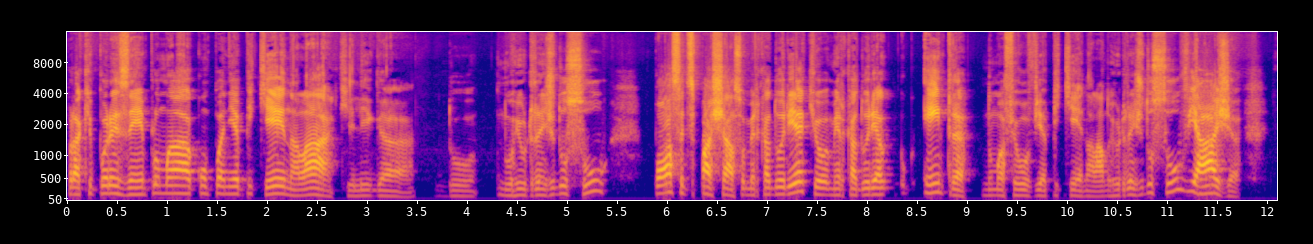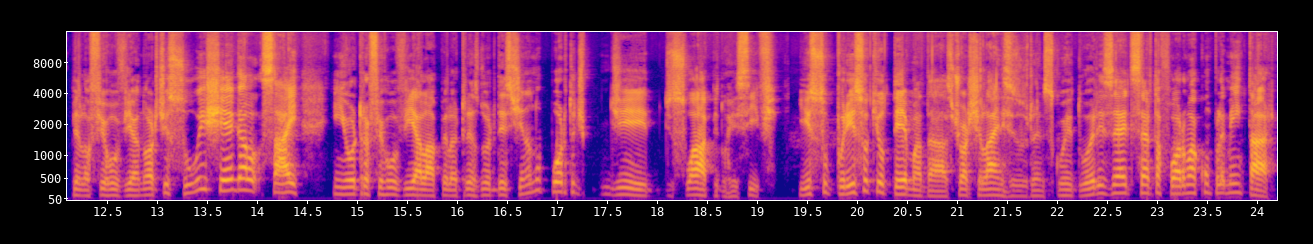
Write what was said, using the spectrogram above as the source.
para que, por exemplo, uma companhia pequena lá, que liga do, no Rio Grande do Sul, possa despachar sua mercadoria, que a mercadoria entra numa ferrovia pequena lá no Rio Grande do Sul, viaja pela ferrovia Norte-Sul e chega, sai em outra ferrovia lá pela Transnordestina no porto de, de, de Suape, no Recife. Isso, por isso que o tema das short lines e dos grandes corredores é, de certa forma, complementar.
